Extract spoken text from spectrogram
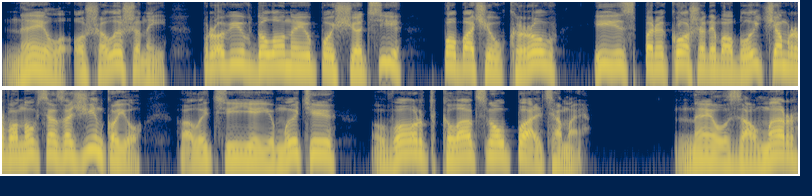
Нейл, ошелешений, провів долонею по щоці, побачив кров і з перекошеним обличчям рвонувся за жінкою, але цієї миті Ворд клацнув пальцями. Нейл завмер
